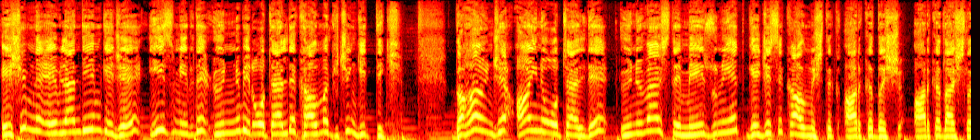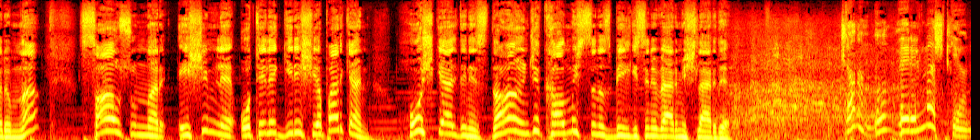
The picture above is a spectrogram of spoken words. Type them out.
Eşimle evlendiğim gece İzmir'de ünlü bir otelde kalmak için gittik. Daha önce aynı otelde üniversite mezuniyet gecesi kalmıştık arkadaş arkadaşlarımla. Sağ olsunlar eşimle otele giriş yaparken hoş geldiniz daha önce kalmışsınız bilgisini vermişlerdi. Canım bu verilmez ki yani.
